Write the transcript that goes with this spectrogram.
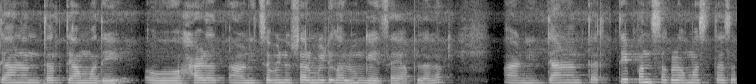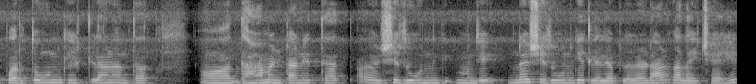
त्यानंतर त्यामध्ये हळद आणि चवीनुसार मीठ घालून घ्यायचं आहे आपल्याला. आणि त्यानंतर ते पण सगळं मस्त असं परतवून घेतल्यानंतर दहा मिनटाने त्यात शिजवून म्हणजे न शिजवून घेतलेली आपल्याला डाळ घालायची आहे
